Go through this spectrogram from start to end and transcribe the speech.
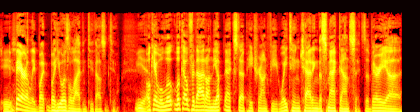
Jeez. Barely, but but he was alive in 2002. Yeah. Okay, well look, look out for that on the up next uh, Patreon feed. Wai Ting chatting the SmackDown Six, a very uh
